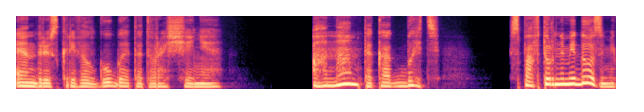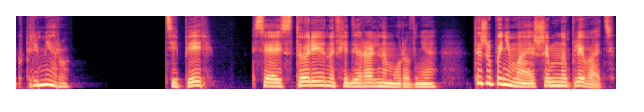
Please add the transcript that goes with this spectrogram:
Эндрю скривил губы от отвращения. А нам-то как быть? С повторными дозами, к примеру. Теперь вся история на федеральном уровне. Ты же понимаешь, им наплевать.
